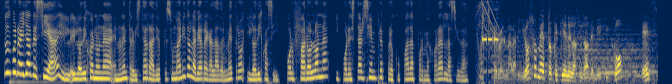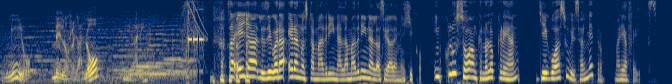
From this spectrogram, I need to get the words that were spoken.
Entonces, bueno, ella decía, y, y lo dijo en una, en una entrevista a radio, que su marido le había regalado el metro y lo dijo así, por farolona y por estar siempre preocupada por mejorar la ciudad. Pero el maravilloso metro que tiene la Ciudad de México es mío. Me lo regaló mi marido. O sea, ella, les digo, era, era nuestra madrina, la madrina de la Ciudad de México. Incluso, aunque no lo crean, llegó a subirse al metro, María Félix.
